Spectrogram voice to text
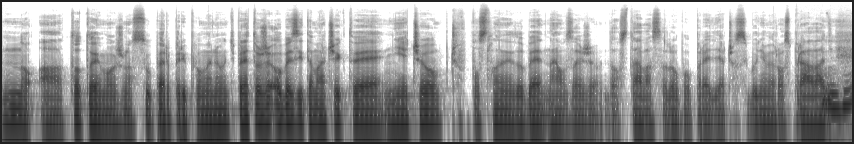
No a toto je možno super pripomenúť, pretože obezita mačiek to je niečo, čo v poslednej dobe naozaj že dostáva sa do popredia, čo si budeme rozprávať. Mm-hmm.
